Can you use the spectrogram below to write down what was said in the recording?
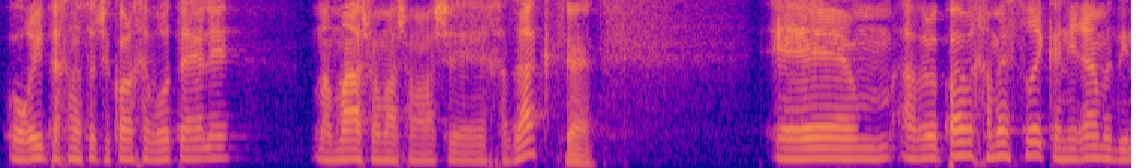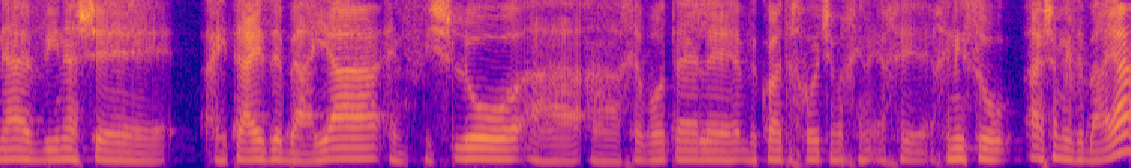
הוריד את ההכנסות של כל החברות האלה ממש ממש ממש אה, חזק. כן. אמ, אבל ב-2015 כנראה המדינה הבינה שהייתה איזה בעיה, הם פישלו, החברות האלה וכל התחרות שהם הכ- הכניסו, היה שם איזה בעיה,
